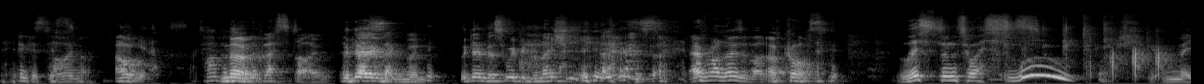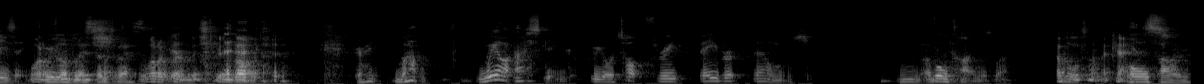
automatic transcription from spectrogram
I think it's time. Oh, Yes. Time for No. The best time. the, The best game. segment. The game that's sweeping the nation. Yes. Everyone knows about it. of course. Listen to us. Woo! Amazing. What a we love listening to us. What a privilege to be involved. Great. Well, we are asking for your top three favourite films mm, of all time as well. of all time, okay. All time.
